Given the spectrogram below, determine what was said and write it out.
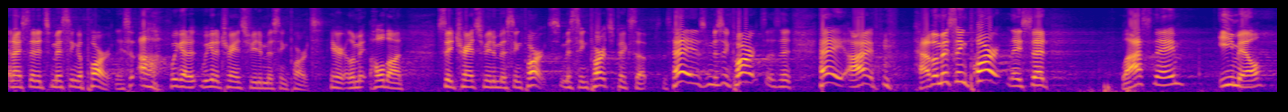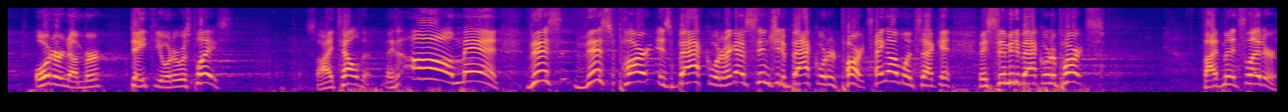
And I said, It's missing a part. And they said, Ah, we got we to transfer you to missing parts. Here, let me, hold on. So they transfer me to missing parts. Missing parts picks up, says, Hey, it's missing parts. I said, Hey, I have a missing part. And they said, Last name, email, order number, date the order was placed. So I tell them, they say, oh man, this, this part is back ordered. I got to send you to back ordered parts. Hang on one second. They send me to back ordered parts. Five minutes later,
